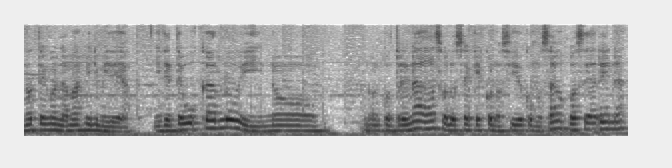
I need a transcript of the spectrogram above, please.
no tengo la más mínima idea. Intenté buscarlo y no, no encontré nada, solo sé que es conocido como San José Arena,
